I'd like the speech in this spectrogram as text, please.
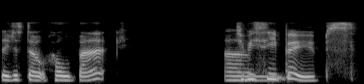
they just don't hold back. Do we see Um, boobs?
